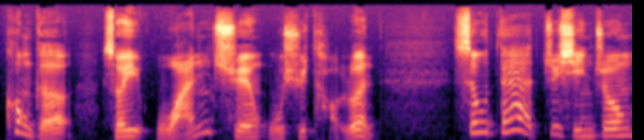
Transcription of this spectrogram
空格，所以完全无需讨论。So that 句型中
